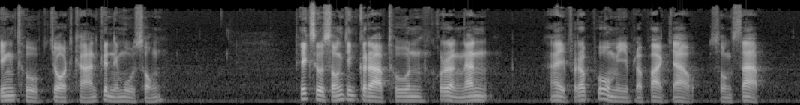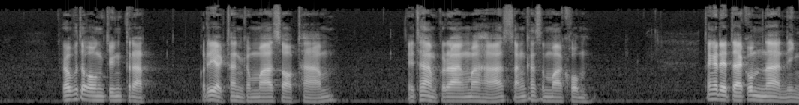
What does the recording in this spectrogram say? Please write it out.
จึงถูกโจทย์ขานขึ้นในหมู่สงฆ์ภิกษุสงฆ์จึงกราบทูลเรื่องนั้น ให้พระผู้มีพระภาคเจ้าทรงทราบพระพุทธองค์จึงตรัสเรียกท่านกมาสอบถาม ในท่ามกลางมหาสังฆสมาคม ท่านก็ได้แต่ก้มหน้านิ่ง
